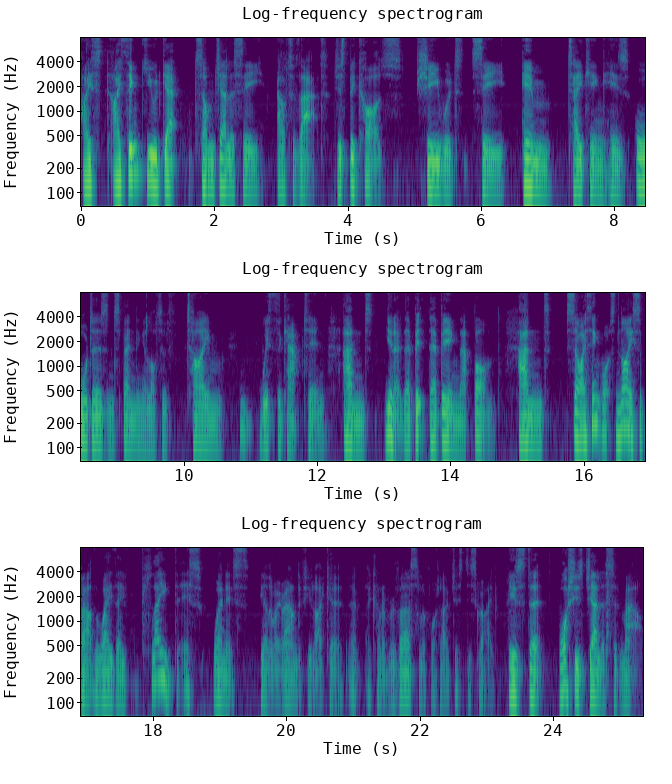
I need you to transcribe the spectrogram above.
I, I think you would get some jealousy out of that just because she would see him taking his orders and spending a lot of time with the captain and you know there be, there being that bond and so I think what's nice about the way they've played this when it's the other way around if you like a, a, a kind of reversal of what I've just described is that Wash is jealous of Mal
